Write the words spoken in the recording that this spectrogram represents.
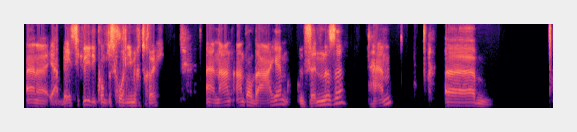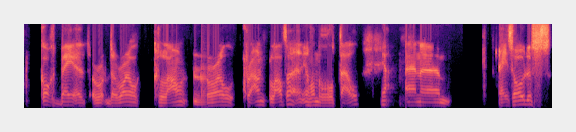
En eh, ja, basically, die komt dus gewoon niet meer terug. En na een aantal dagen vinden ze hem ehm, kort bij het, de Royal, Clown, Royal Crown Plaza in een van de hotel. Ja. En ehm, hij zou dus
